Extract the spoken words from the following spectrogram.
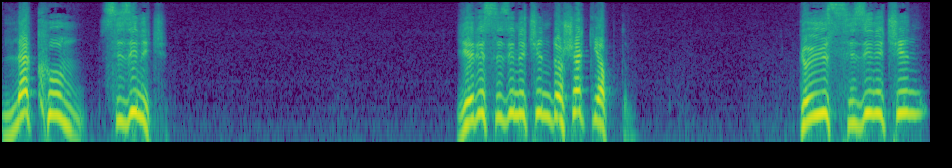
Lekum sizin için. Yeri sizin için döşek yaptım. Göğü sizin için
